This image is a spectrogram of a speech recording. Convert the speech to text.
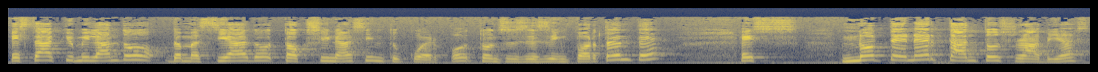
está acumulando demasiado toxinas en tu cuerpo. Entonces es importante es no tener tantos rabias,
